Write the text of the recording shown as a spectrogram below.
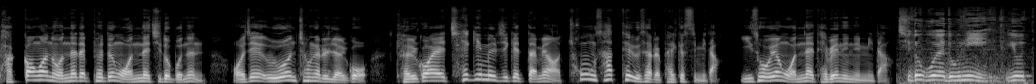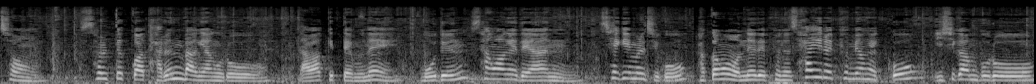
박광원 원내대표 등 원내 지도부는 어제 의원총회를 열고 결과에 책임을 지겠다며 총사퇴 의사를 밝혔습니다. 이소영 원내 대변인입니다. 지도부의 논의, 요청, 설득과 다른 방향으로 나왔기 때문에 모든 상황에 대한 책임을 지고 박광원 원내대표는 사의를 표명했고 이 시간부로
